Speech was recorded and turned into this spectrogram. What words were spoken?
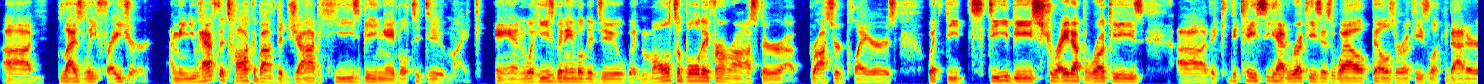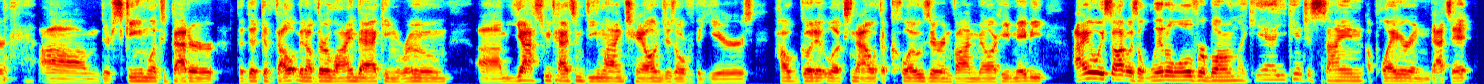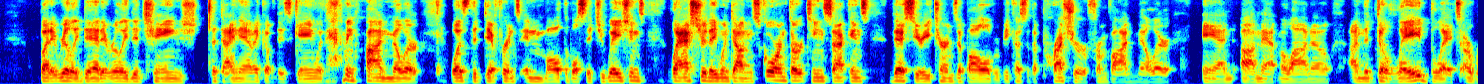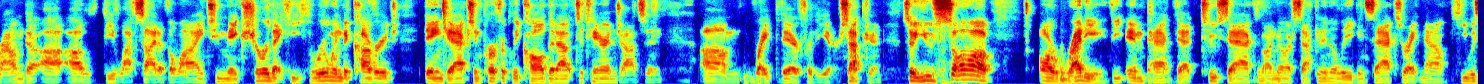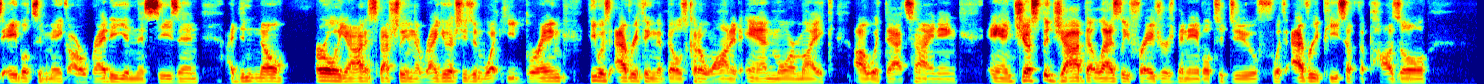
uh, Leslie Frazier I mean, you have to talk about the job he's being able to do, Mike, and what he's been able to do with multiple different roster uh, rostered players, with the DB straight up rookies. Uh, the, the KC had rookies as well. Bills rookies looked better. Um, their scheme looks better. The, the development of their linebacking room. Um, yes, we've had some D line challenges over the years. How good it looks now with a closer and Von Miller. He maybe I always thought it was a little overblown. Like, yeah, you can't just sign a player and that's it but it really did. It really did change the dynamic of this game with having Von Miller was the difference in multiple situations. Last year, they went down and score in 13 seconds. This year, he turns the ball over because of the pressure from Von Miller and uh, Matt Milano on the delayed blitz around the uh, uh, the left side of the line to make sure that he threw into coverage. Dane Jackson perfectly called it out to Taron Johnson um, right there for the interception. So you saw already the impact that two sacks, Von Miller second in the league in sacks right now, he was able to make already in this season. I didn't know early on, especially in the regular season, what he'd bring. He was everything the Bills could have wanted and more, Mike, uh, with that signing. And just the job that Leslie Frazier has been able to do with every piece of the puzzle.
